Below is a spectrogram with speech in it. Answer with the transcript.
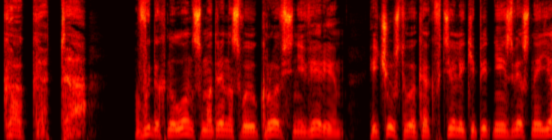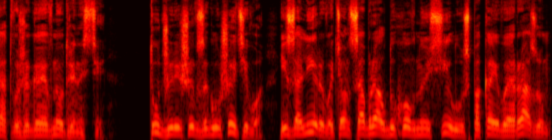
«Как это?» Выдохнул он, смотря на свою кровь с неверием, и чувствуя, как в теле кипит неизвестный яд, выжигая внутренности. Тут же, решив заглушить его, изолировать, он собрал духовную силу, успокаивая разум,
